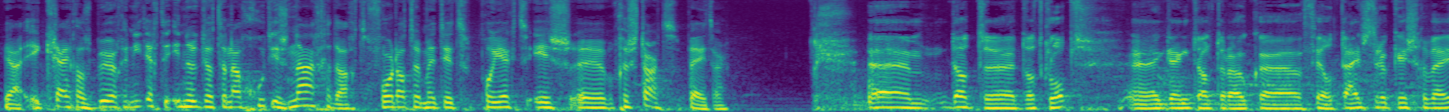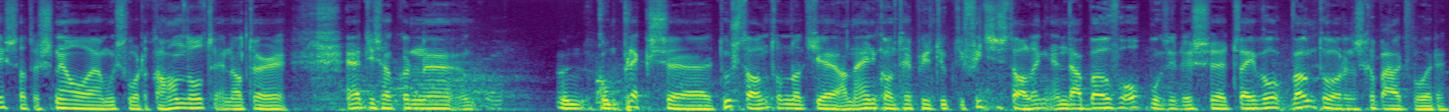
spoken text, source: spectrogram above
Ja, ik krijg als burger niet echt de indruk dat er nou goed is nagedacht voordat er met dit project is gestart, Peter. Ehm, dat, eh, dat klopt. Eh, ik denk dat er ook eh, veel tijdsdruk is geweest. Dat er snel moest worden gehandeld. En dat er. het is ook een. een complexe toestand, omdat je aan de ene kant heb je natuurlijk die fietsenstalling en daarbovenop moeten dus twee wo- woontorens gebouwd worden.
